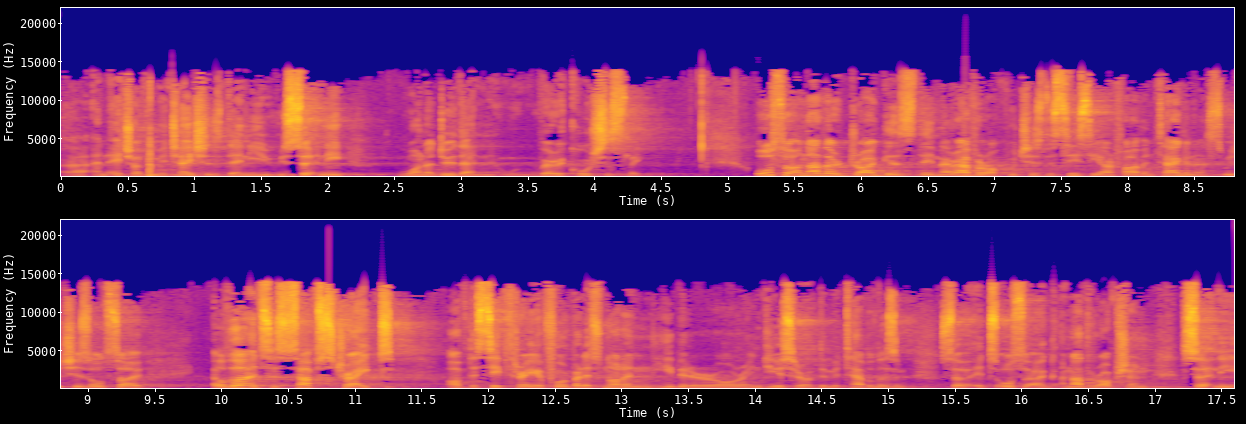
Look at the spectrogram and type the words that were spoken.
uh, and HIV mutations, then you, you certainly want to do that very cautiously. Also, another drug is the Maraviroc, which is the CCR5 antagonist, which is also, although it's a substrate of the CYP3A4, but it's not an inhibitor or inducer of the metabolism. So it's also a, another option, certainly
